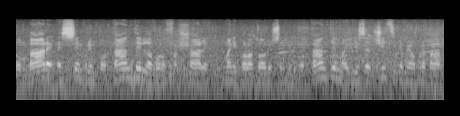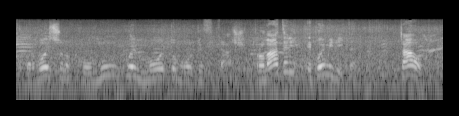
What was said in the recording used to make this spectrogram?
lombare è sempre importante, il lavoro fasciale manipolatorio è sempre importante, ma gli esercizi che abbiamo preparato per voi sono comunque molto molto efficaci. Provateli e poi mi dite. Ciao!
